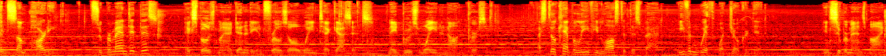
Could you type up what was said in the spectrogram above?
been some party. Superman did this? Exposed my identity and froze all Wayne Tech assets. Made Bruce Wayne a non-person. I still can't believe he lost it this bad, even with what Joker did. In Superman's mind,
